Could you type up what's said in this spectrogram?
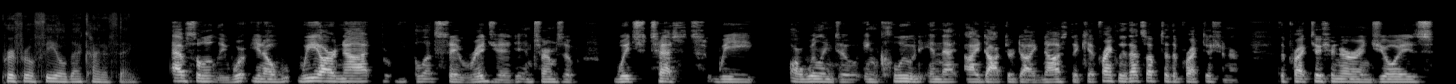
peripheral field, that kind of thing. Absolutely. We're, you know, we are not, let's say, rigid in terms of which tests we are willing to include in that eye doctor diagnostic kit. Frankly, that's up to the practitioner. The practitioner enjoys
